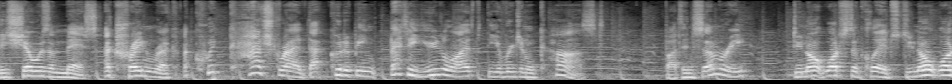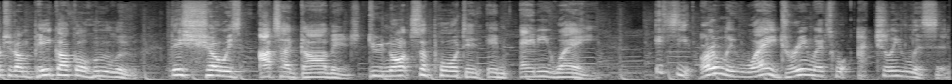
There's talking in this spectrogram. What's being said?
This show is a mess, a train wreck, a quick cash grab that could have been better utilized with the original cast. But in summary, do not watch the clips, do not watch it on Peacock or Hulu. This show is utter garbage, do not support it in any way. It's the only way DreamWorks will actually listen.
